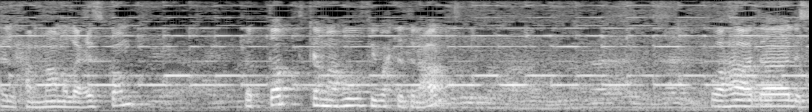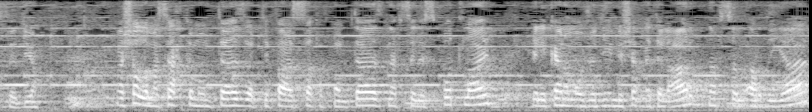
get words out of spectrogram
الحمام الله يعزكم. بالضبط كما هو في وحدة العرض. وهذا الاستوديو. ما شاء الله مساحته ممتاز ارتفاع السقف ممتاز نفس ال spotlight اللي كانوا موجودين بشقة العرض نفس الأرضيات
